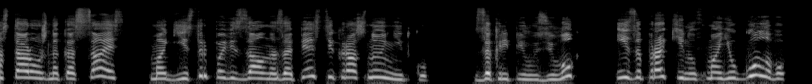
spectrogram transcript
осторожно касаясь, магистр повязал на запястье красную нитку, закрепил узелок и, запрокинув мою голову,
